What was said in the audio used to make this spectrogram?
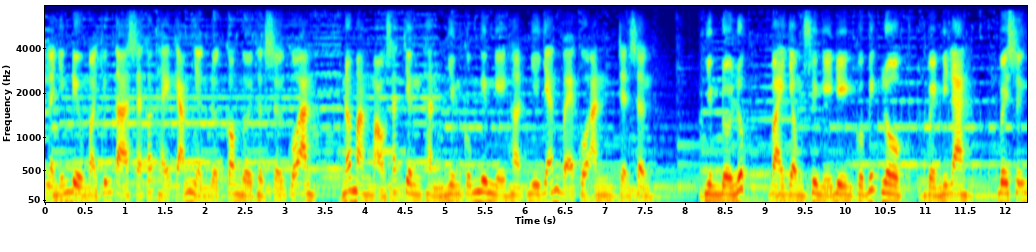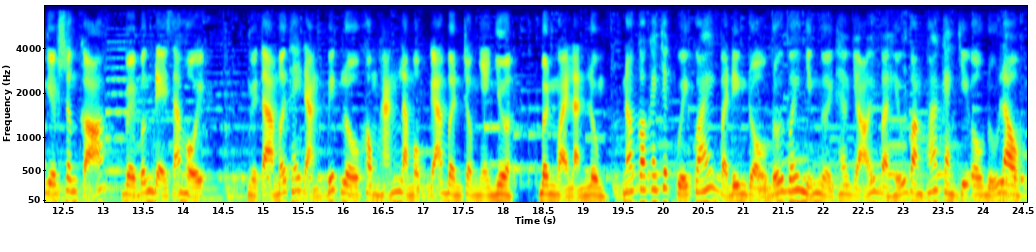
là những điều mà chúng ta sẽ có thể cảm nhận được con người thực sự của anh. Nó mang màu sắc chân thành nhưng cũng nghiêm nghị hệt như dáng vẻ của anh trên sân. Nhưng đôi lúc, vài dòng suy nghĩ riêng của Pirlo về Milan, về sự nghiệp sân cỏ, về vấn đề xã hội, người ta mới thấy rằng Pirlo không hẳn là một gã bên trong nhẹ nhưa, bên ngoài lạnh lùng, nó có cái chất quỷ quái và điên rồ đối với những người theo dõi và hiểu văn hóa Canchio đủ lâu,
